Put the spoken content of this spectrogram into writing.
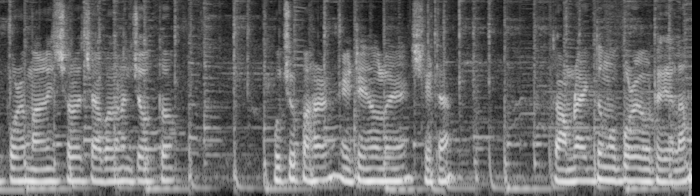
উপরে মানিকছড়া চা বাগানের যত উঁচু পাহাড়, এটাই হলো সেটা। তো আমরা একদম উপরে উঠে গেলাম।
